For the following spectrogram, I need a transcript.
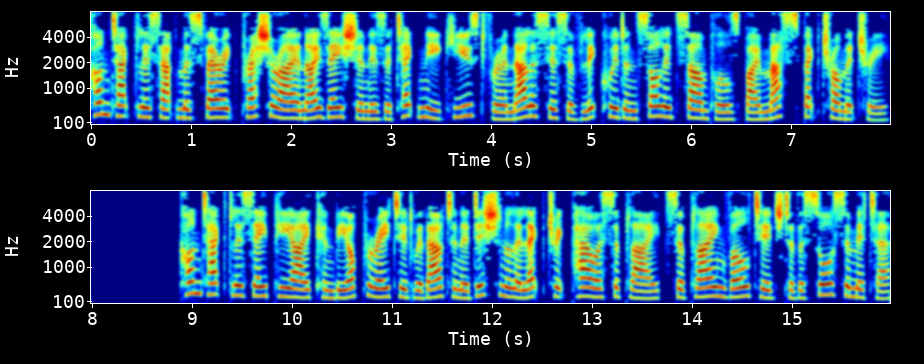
Contactless atmospheric pressure ionization is a technique used for analysis of liquid and solid samples by mass spectrometry. Contactless API can be operated without an additional electric power supply supplying voltage to the source emitter,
